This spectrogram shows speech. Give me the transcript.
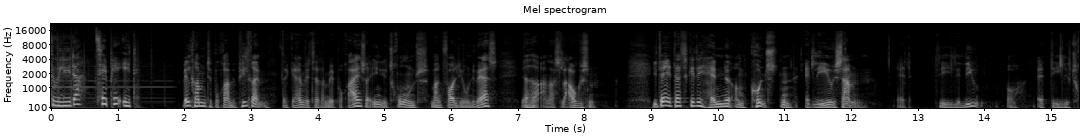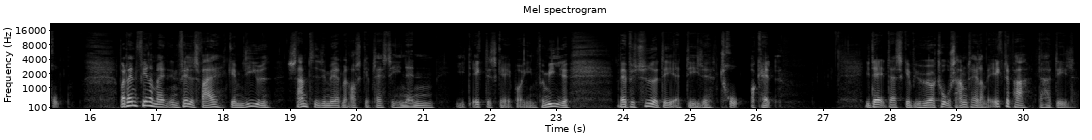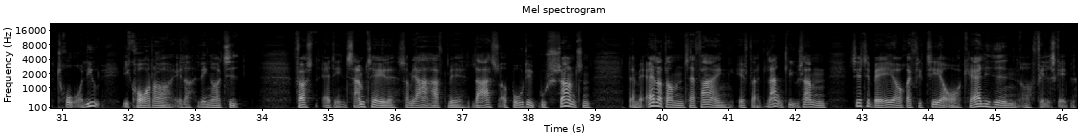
Du lytter til P1. Velkommen til programmet Pilgrim, der gerne vil tage dig med på rejser ind i troens mangfoldige univers. Jeg hedder Anders Laugesen. I dag der skal det handle om kunsten at leve sammen, at dele liv og at dele tro. Hvordan finder man en fælles vej gennem livet, samtidig med at man også giver plads til hinanden i et ægteskab og i en familie? Hvad betyder det at dele tro og kald? I dag der skal vi høre to samtaler med ægtepar, der har delt tro og liv i kortere eller længere tid. Først er det en samtale, som jeg har haft med Lars og Bodil Bus Sørensen, der med alderdommens erfaring efter et langt liv sammen ser tilbage og reflekterer over kærligheden og fællesskabet.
